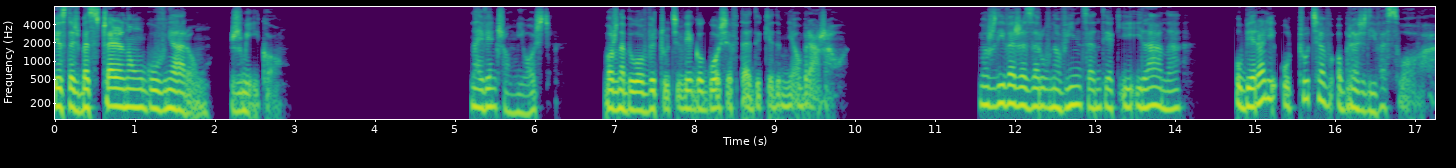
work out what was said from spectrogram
Jesteś bezczelną gówniarą, żmijko. Największą miłość można było wyczuć w jego głosie wtedy, kiedy mnie obrażał. Możliwe, że zarówno Vincent, jak i Ilana ubierali uczucia w obraźliwe słowa.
